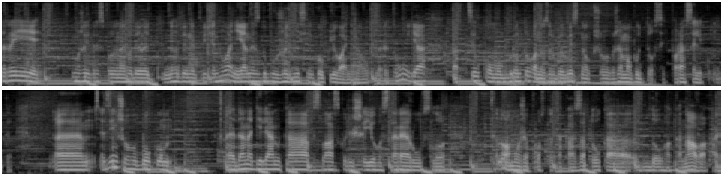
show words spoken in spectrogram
три може і 3,5 години, години твічингування, я не здобув жоднісінького клювання на воблери. Тому я так цілком обґрунтовано зробив висновок, що вже, мабуть, досить, пора селікунити. Е, з іншого боку, е, дана ділянка псла, скоріше його старе русло. Ну, а може просто така затока, довга канава, хай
